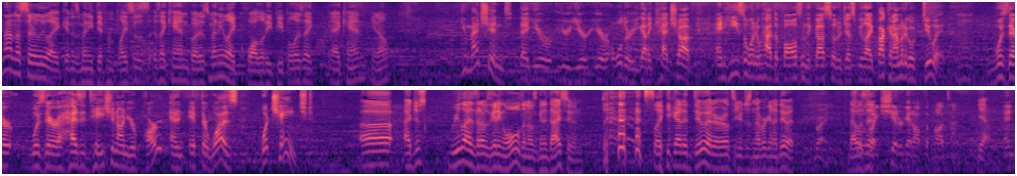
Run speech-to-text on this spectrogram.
Not necessarily like in as many different places as I can, but as many like quality people as I, I can. You know. You mentioned that you're you're you're, you're older. You got to catch up, and he's the one who had the balls and the gusto to just be like, "Fuck it, I'm gonna go do it." Was there was there a hesitation on your part, and if there was, what changed? Uh, I just realized that I was getting old and I was gonna die soon. so you got to do it, or else you're just never gonna do it. Right. That so was it was like shit or get off the pod time, Yeah. and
